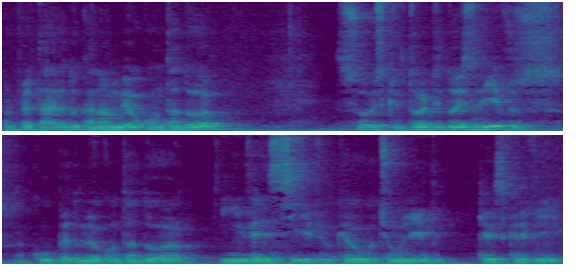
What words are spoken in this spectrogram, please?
proprietário do canal Meu Contador, sou escritor de dois livros, A Culpa é do Meu Contador e Invencível, que é o último livro que eu escrevi,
